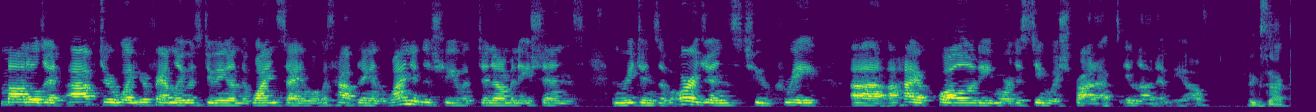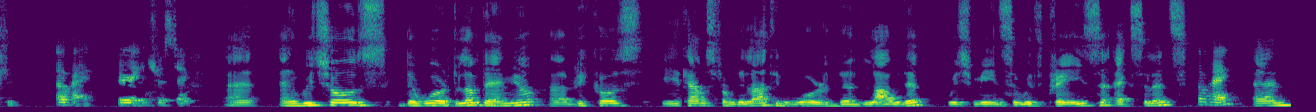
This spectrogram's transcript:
modeled it after what your family was doing on the wine side and what was happening in the wine industry with denominations and regions of origins to create uh, a higher quality, more distinguished product in Laudemio. Exactly. Okay, very interesting. Uh, and we chose the word Laudemio uh, because it comes from the Latin word laude, which means with praise, excellence. Okay. And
